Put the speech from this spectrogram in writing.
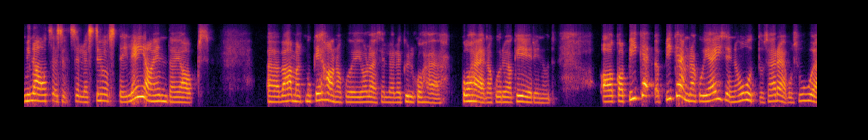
mina otseselt sellest seost ei leia enda jaoks. Äh, vähemalt mu keha nagu ei ole sellele küll kohe, kohe nagu reageerinud aga pigem, pigem nagu jäi selline ootusärevus uue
